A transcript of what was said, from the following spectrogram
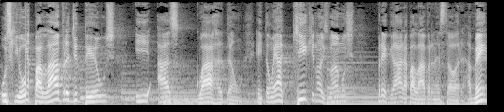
os que ouvem a palavra de Deus e as guardam. Então é aqui que nós vamos pregar a palavra nesta hora. Amém?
